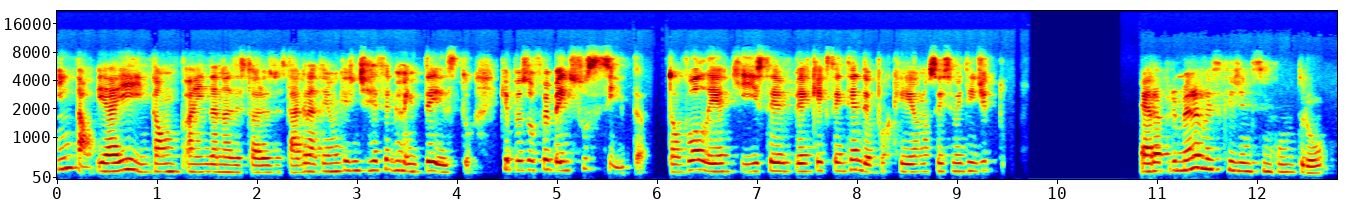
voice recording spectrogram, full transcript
Então, e aí, então, ainda nas histórias do Instagram, tem uma que a gente recebeu em texto, que a pessoa foi bem sucinta. Então, vou ler aqui e você vê o que, que você entendeu, porque eu não sei se eu entendi tudo. Era a primeira vez que a gente se encontrou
